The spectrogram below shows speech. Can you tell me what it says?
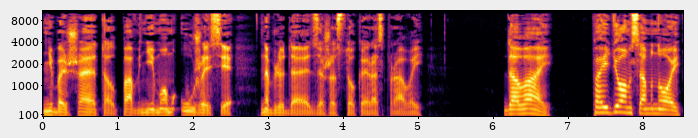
Небольшая толпа в немом ужасе наблюдает за жестокой расправой. Давай, пойдем со мной!»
